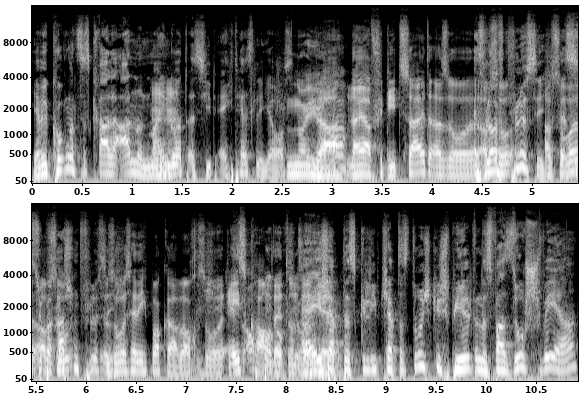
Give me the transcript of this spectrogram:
Ja, wir gucken uns das gerade an und Mhm. mein Gott, es sieht echt hässlich aus. ja, Naja. naja, für die Zeit, also. Es läuft so, flüssig. Auf Es sowas, ist auf überraschend so, flüssig. Sowas hätte ich Bock, aber auch so jetzt Ace Combat und so. Ey, ich habe das geliebt, ich habe das durchgespielt und es war so schwer.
